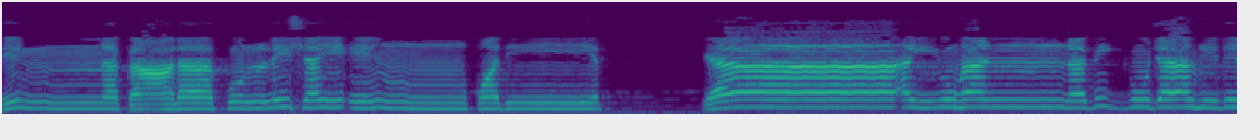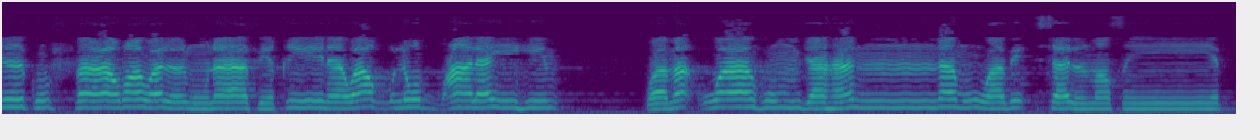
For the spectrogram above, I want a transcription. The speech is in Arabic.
إنك على كل شيء قدير. يا أيها النبي جاهد الكفار والمنافقين واغلظ عليهم ومأواهم جهنم وبئس المصير.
